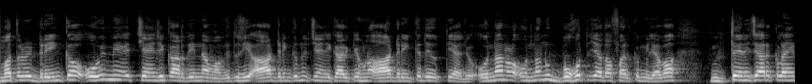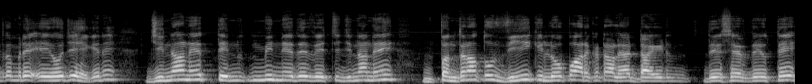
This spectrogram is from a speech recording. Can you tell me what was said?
ਮਤਲਬ ਡਰਿੰਕ ਉਹ ਵੀ ਮੈਂ ਚੇਂਜ ਕਰ ਦਿੰਦਾ ਵਾਂ ਵੀ ਤੁਸੀਂ ਆਹ ਡਰਿੰਕ ਨੂੰ ਚੇਂਜ ਕਰਕੇ ਹੁਣ ਆਹ ਡਰਿੰਕ ਦੇ ਉੱਤੇ ਆ ਜਾਓ। ਉਹਨਾਂ ਨਾਲ ਉਹਨਾਂ ਨੂੰ ਬਹੁਤ ਜ਼ਿਆਦਾ ਫ਼ਰਕ ਮਿਲਿਆ ਵਾ। ਤਿੰਨ ਚਾਰ ਕਲਾਇੰਟ ਤਾਂ ਮੇਰੇ ਇਹੋ ਜਿਹੇ ਹੈਗੇ ਨੇ, ਜਿਨ੍ਹਾਂ ਨੇ 3 ਮਹੀਨੇ ਦੇ ਵਿੱਚ ਜਿਨ੍ਹਾਂ ਨੇ 15 ਤੋਂ 20 ਕਿਲੋ ਭਾਰ ਘਟਾ ਲਿਆ ਡਾਈਟ ਦੇ ਸਿਰ ਦੇ ਉੱਤੇ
